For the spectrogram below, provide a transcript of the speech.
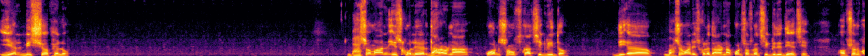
ইয়েল বিশ্ব ফেলো। ভাসমান স্কুলের ধারণা কোন সংস্কার স্বীকৃত? ভাসমান স্কুলের ধারণা কোন সংস্কার স্বীকৃতি দিয়েছে? অপশন খ,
